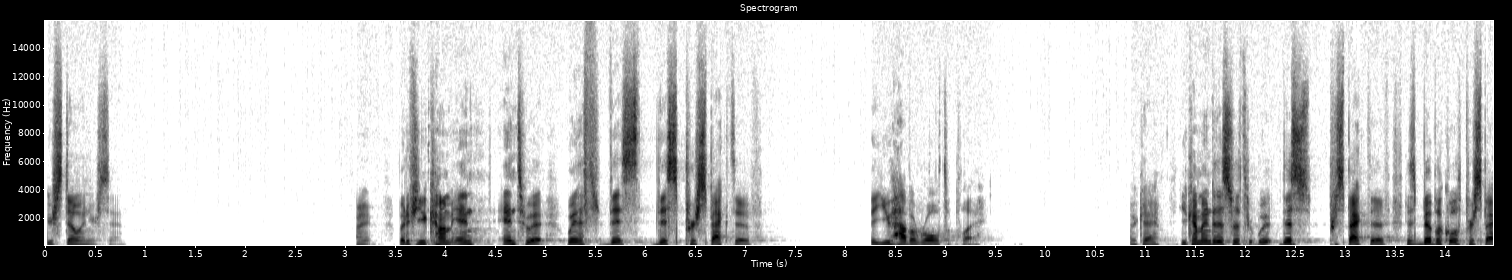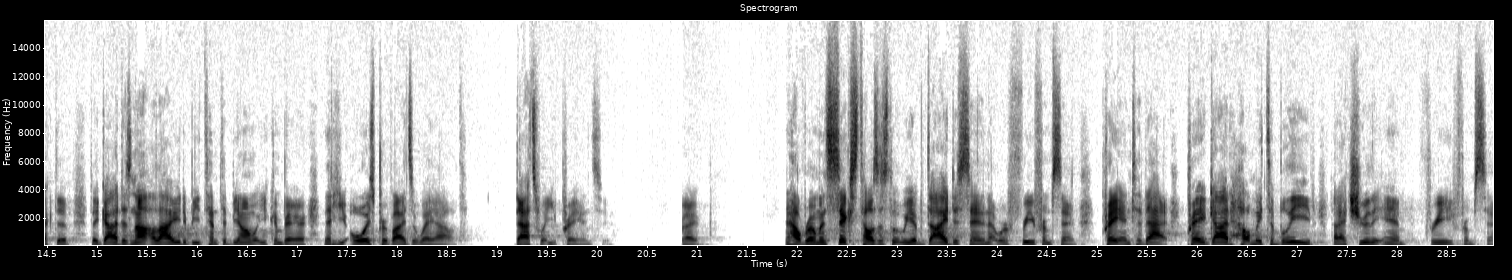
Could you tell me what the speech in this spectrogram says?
you're still in your sin. Right? But if you come in, into it with this, this perspective that you have a role to play, Okay? You come into this with, with, this perspective, this biblical perspective, that God does not allow you to be tempted beyond what you can bear, that He always provides a way out. That's what you pray into, right? And how Romans 6 tells us that we have died to sin and that we're free from sin. Pray into that. Pray, God, help me to believe that I truly am free from sin.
